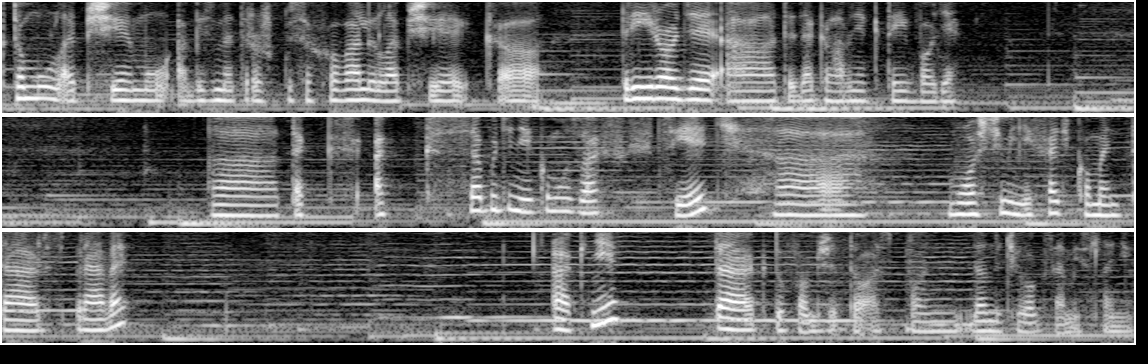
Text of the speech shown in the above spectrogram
k tomu lepšiemu, aby sme trošku sa chovali lepšie k prírode a teda hlavne k tej vode. A, tak ak sa bude niekomu z vás chcieť, a, môžete mi nechať komentár v správe. Ak nie, tak dúfam, že to aspoň donútilo k zamysleniu.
